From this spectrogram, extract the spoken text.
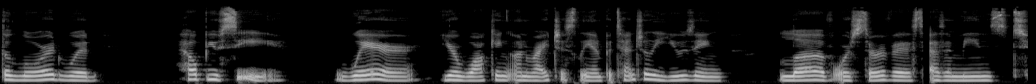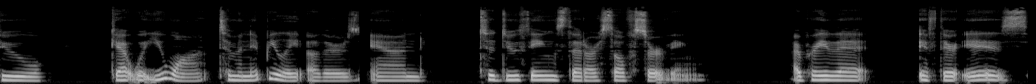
the Lord would help you see where you're walking unrighteously and potentially using love or service as a means to get what you want, to manipulate others, and to do things that are self serving. I pray that if there is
